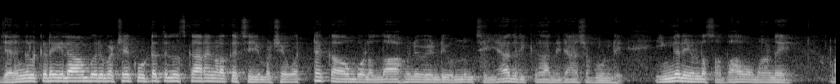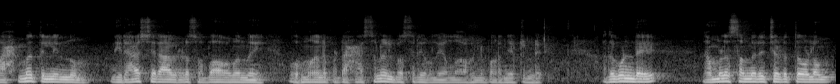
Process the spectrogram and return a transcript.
ജനങ്ങൾക്കിടയിലാകുമ്പോൾ ഒരു പക്ഷേ കൂട്ടത്തിൽ നിസ്കാരങ്ങളൊക്കെ ചെയ്യും. പക്ഷേ ഒറ്റക്കാവുമ്പോൾ അള്ളാഹുവിന് വേണ്ടി ഒന്നും ചെയ്യാതിരിക്കുക നിരാശ പൂണ്ട് ഇങ്ങനെയുള്ള സ്വഭാവമാണ് റഹ്മത്തിൽ നിന്നും നിരാശരാവരുടെ സ്വഭാവമെന്ന് ബഹുമാനപ്പെട്ട ഹസനുൽ ബസരി അലി അള്ളാഹുവിന് പറഞ്ഞിട്ടുണ്ട്. അതുകൊണ്ട് നമ്മളെ സംബന്ധിച്ചിടത്തോളം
